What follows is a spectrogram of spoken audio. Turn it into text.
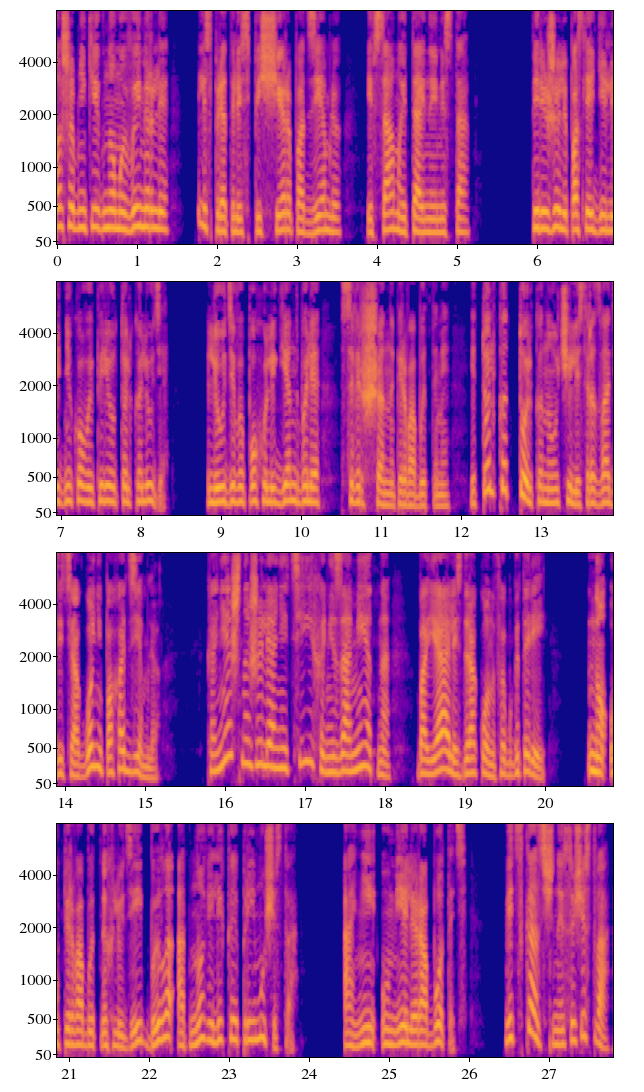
Волшебники и гномы вымерли или спрятались в пещеры под землю и в самые тайные места. Пережили последний ледниковый период только люди. Люди в эпоху легенд были совершенно первобытными и только-только научились разводить огонь и пахать землю. Конечно, жили они тихо, незаметно, боялись драконов и богатырей. Но у первобытных людей было одно великое преимущество. Они умели работать. Ведь сказочные существа,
